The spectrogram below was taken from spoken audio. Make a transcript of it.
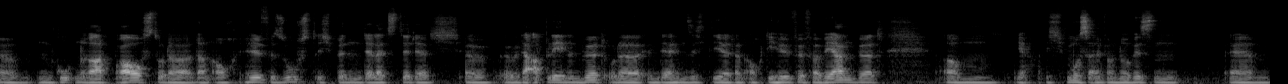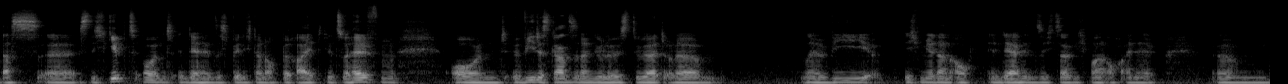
einen guten Rat brauchst oder dann auch Hilfe suchst, ich bin der Letzte, der dich äh, wieder ablehnen wird oder in der Hinsicht dir dann auch die Hilfe verwehren wird. Ähm, ja, ich muss einfach nur wissen, ähm, dass äh, es nicht gibt und in der Hinsicht bin ich dann auch bereit, dir zu helfen und wie das Ganze dann gelöst wird oder äh, wie ich mir dann auch in der Hinsicht, sage ich mal, auch eine ähm,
